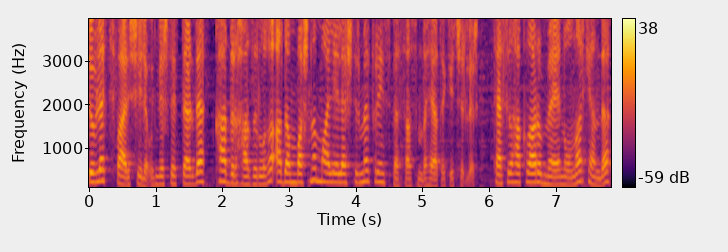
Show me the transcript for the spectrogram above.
dövlət sifarişi ilə universitetlərdə kadr hazırlığı adambaşına maliyyələşdirmə prinsipi əsasında həyata keçirilir. Təhsil haqqları müəyyən olunarkən də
